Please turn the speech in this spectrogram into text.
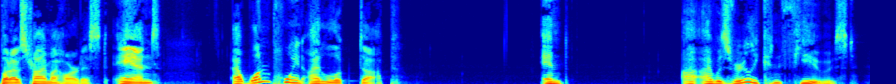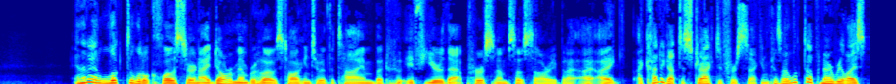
but I was trying my hardest. And at one point, I looked up, and I, I was really confused and then I looked a little closer, and I don't remember who I was talking to at the time. But if you're that person, I'm so sorry. But I, I, I kind of got distracted for a second because I looked up and I realized,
